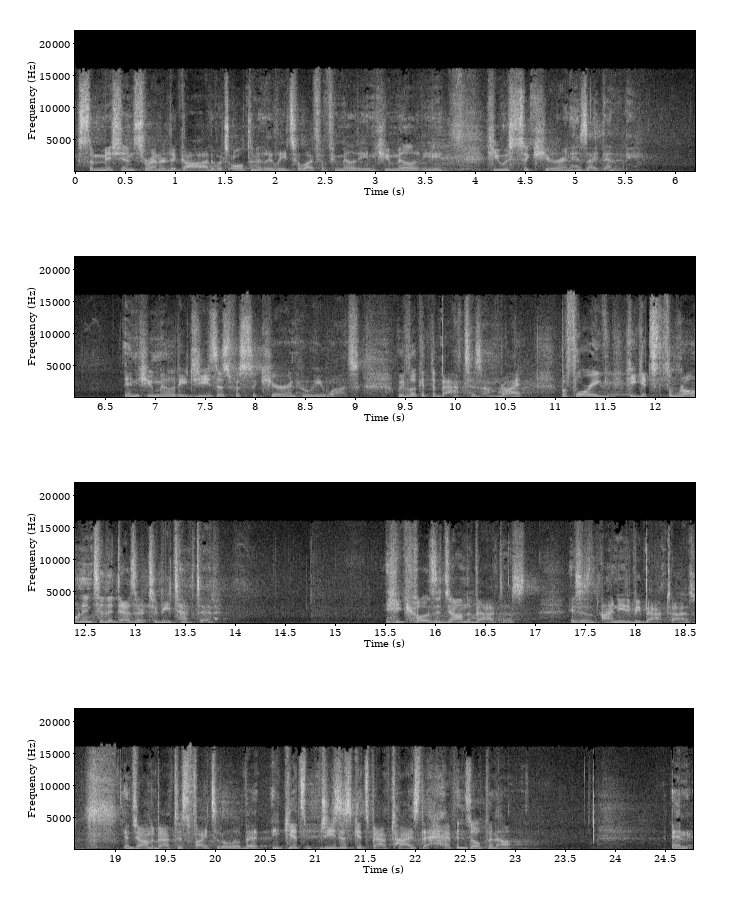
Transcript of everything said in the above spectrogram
submission, surrender to God, which ultimately leads to a life of humility, in humility, he was secure in his identity. In humility, Jesus was secure in who he was. We look at the baptism, right? Before he, he gets thrown into the desert to be tempted, he goes to John the Baptist. He says, I need to be baptized. And John the Baptist fights it a little bit. He gets, Jesus gets baptized, the heavens open up, and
